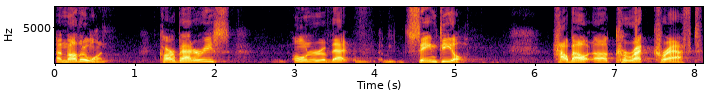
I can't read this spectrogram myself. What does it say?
Another one. Car batteries, owner of that same deal. How about uh, Correct Craft?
